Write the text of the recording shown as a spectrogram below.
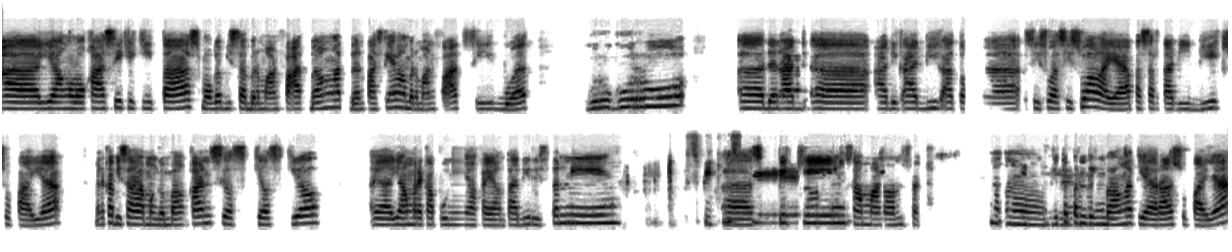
uh, yang lokasi ke kita. Semoga bisa bermanfaat banget dan pasti emang bermanfaat sih buat guru-guru uh, dan ad, uh, adik-adik atau uh, siswa-siswa lah ya peserta didik supaya mereka bisa mengembangkan skill-skill uh, yang mereka punya kayak yang tadi listening, speaking, uh, speaking sama non mm -mm, itu ya. penting banget ya Ra supaya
